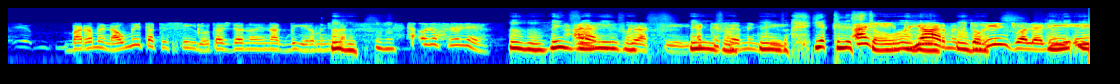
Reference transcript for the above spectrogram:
barra minn hawn mietet issilu ta' x'danajna kbira minn ġda. Mhm. U l-oħra le. Mhm, iva, Ara iva. disgrazzi, qed iva, tifhem inti. Jekk nistgħu. Jar miftuħin ġol eliqi.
